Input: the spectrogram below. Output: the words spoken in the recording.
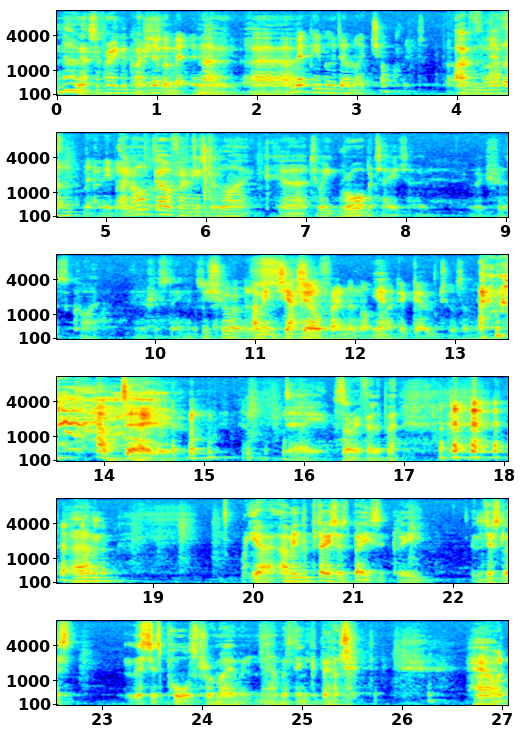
No, that's a very good question. I've never met anybody. No, uh, uh, I've met people who don't like chocolate, I've, I've- never I've- met anybody. An old girlfriend used to like uh, to eat raw potato, which was quite interesting. Was- You sure it was I mean, she a actually, girlfriend and not yeah. like a goat or something? How dare you? dare you? Sorry, Philippa. Um, yeah, I mean the potatoes basically. Just let's let's just pause for a moment and have a think about how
